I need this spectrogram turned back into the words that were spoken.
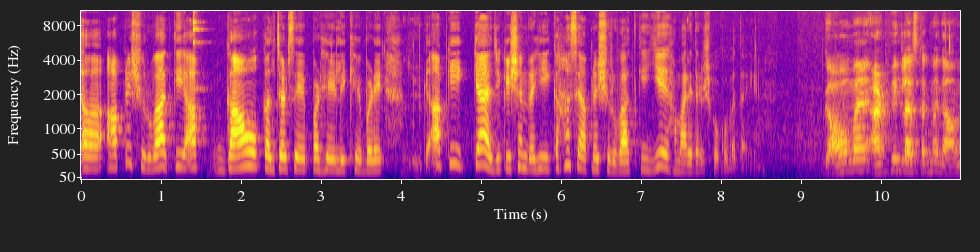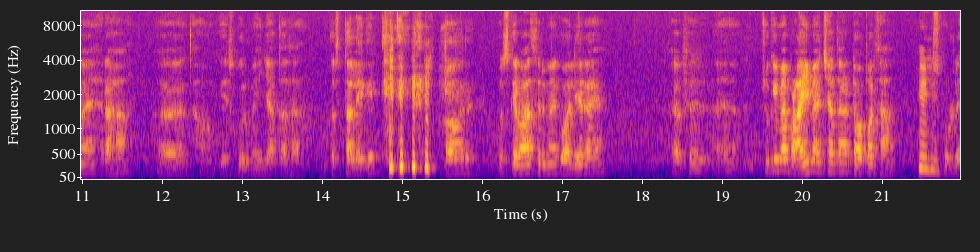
आपने शुरुआत की आप गाँव कल्चर से पढ़े लिखे बड़े। आपकी क्या एजुकेशन रही? कहाँ से आपने शुरुआत की? ये हमारे दर्शकों को बताइए। गाँव में आठवीं क्लास तक मैं गाँव में रहा। गाँव के स्कूल में ही जाता था बस्ता लेके। और उसके बाद फिर मैं ग्वालियर आया। फिर चूँकि मैं पढ़ाई में अच्छा था टॉपर था स्कूल ले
